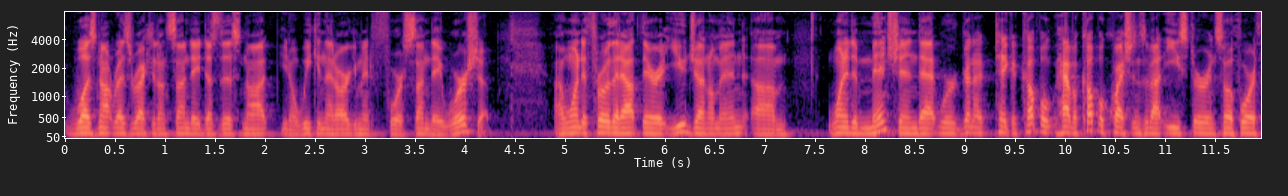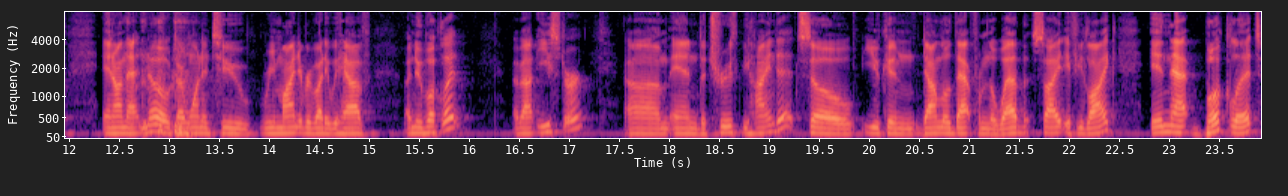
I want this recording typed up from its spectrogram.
was not resurrected on Sunday, does this not you know weaken that argument for Sunday worship? I wanted to throw that out there at you, gentlemen. Um, wanted to mention that we're going to take a couple, have a couple questions about Easter and so forth. And on that note, I wanted to remind everybody we have a new booklet about Easter um, and the truth behind it. So you can download that from the website if you'd like. In that booklet,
